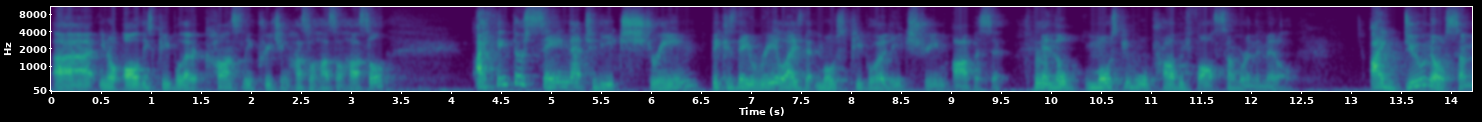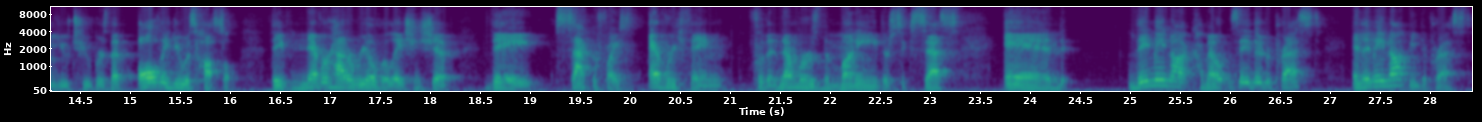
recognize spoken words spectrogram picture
uh, you know, all these people that are constantly preaching hustle, hustle, hustle. I think they're saying that to the extreme because they realize that most people are the extreme opposite. Hmm. And they'll, most people will probably fall somewhere in the middle. I do know some YouTubers that all they do is hustle. They've never had a real relationship. They sacrifice everything for the numbers, the money, their success, and they may not come out and say they're depressed, and they may not be depressed.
